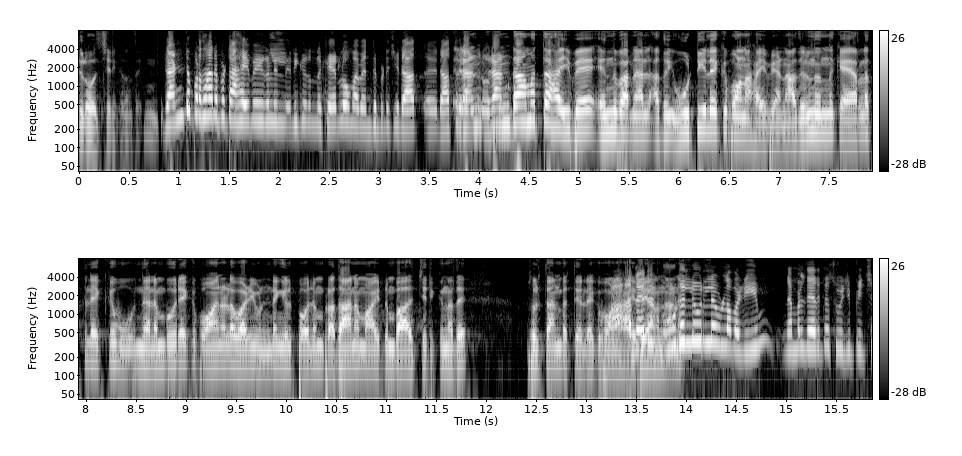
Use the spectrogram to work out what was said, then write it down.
നിരോധിച്ചിരിക്കുന്നത്. രണ്ട് പ്രധാനപ്പെട്ട ഹൈവേകളിൽ എനിക്ക് തോന്നുന്നു കേരളവുമായി ബന്ധപ്പെട്ട് രാത്രി രണ്ടാമത്തെ ഹൈവേ എന്ന് പറഞ്ഞാൽ അത് ഊട്ടിയിലേക്ക് പോണ ഹൈവേ ആണ് അതിൽ നിന്ന് കേരളത്തിലേക്ക് നിലമ്പൂരേക്ക് പോകാനുള്ള വഴി ഉണ്ടെങ്കിൽ പോലും പ്രധാനമായിട്ടും ബാധിച്ചിരിക്കുന്നത് സുൽത്താൻ ബത്തേരിലേക്ക് പോകുന്ന ഹൈവേ ആണ് ആണെന്നാണ് വഴിയും നമ്മൾ നേരത്തെ സൂചിപ്പിച്ച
